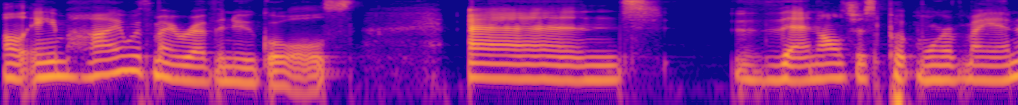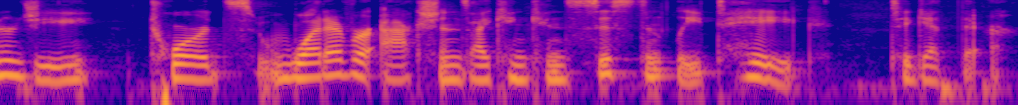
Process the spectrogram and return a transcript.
I'll aim high with my revenue goals. And then I'll just put more of my energy towards whatever actions I can consistently take to get there.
